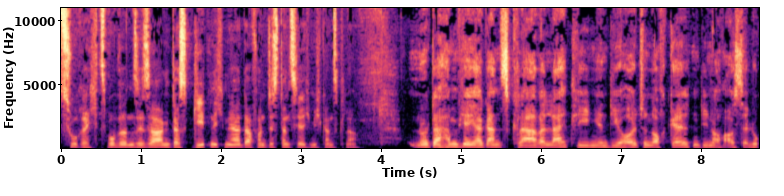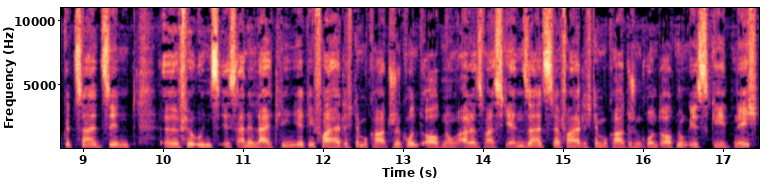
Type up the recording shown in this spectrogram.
zu rechts? Wo würden Sie sagen, das geht nicht mehr, davon distanziere ich mich ganz klar? Nur da haben wir ja ganz klare Leitlinien, die heute noch gelten, die noch aus der Lucke-Zeit sind. Äh, für uns ist eine Leitlinie die freiheitlich-demokratische Grundordnung. Alles, was jenseits der freiheitlich-demokratischen Grundordnung ist, geht nicht.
